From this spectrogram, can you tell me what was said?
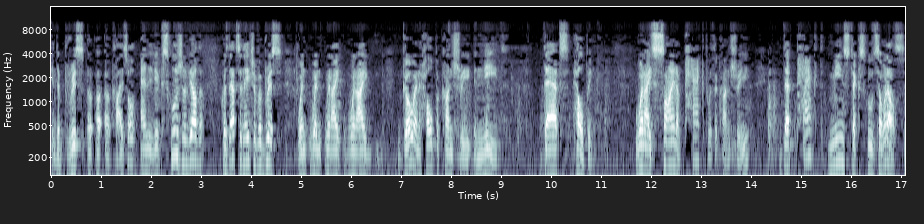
in the bris of uh, uh, Klal Yisrael and in the exclusion of the other, because that's the nature of a bris. When when when I when I go and help a country in need, that's helping. When I sign a pact with a country, that pact means to exclude someone else.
